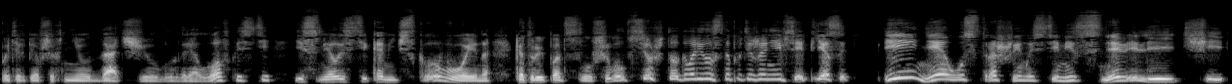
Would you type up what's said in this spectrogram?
потерпевших неудачу благодаря ловкости и смелости комического воина, который подслушивал все, что говорилось на протяжении всей пьесы, и неустрашимости мисс Невеличи,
